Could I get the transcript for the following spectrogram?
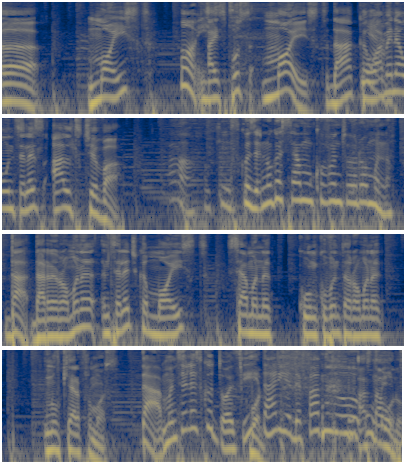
uh, moist, Moist. ai spus moist, da? Că Ia. oamenii au înțeles altceva. Ah, ok, scuze, nu găseam cuvântul în română. Da, dar în română înțelegi că moist seamănă cu un cuvânt în română nu chiar frumos. Da, am înțeles cu toții, Bun. dar e de fapt Asta umed. unul.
